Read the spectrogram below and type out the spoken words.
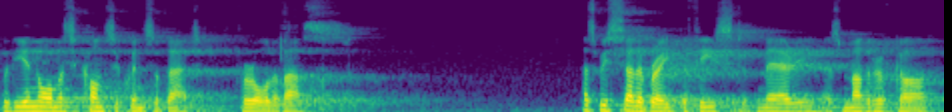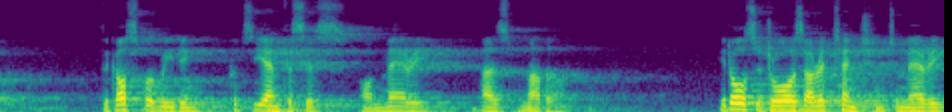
with the enormous consequence of that for all of us. As we celebrate the feast of Mary as Mother of God, the Gospel reading puts the emphasis on Mary as Mother. It also draws our attention to Mary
